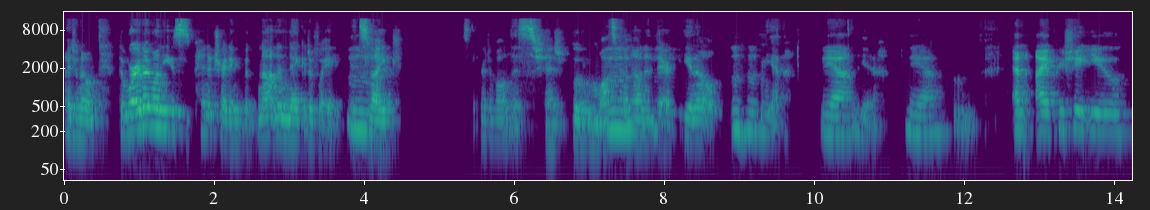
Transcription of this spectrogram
I don't know. The word I want to use is penetrating, but not in a negative way. It's Mm. like, let's get rid of all this shit. Boom. What's going on in there? You know? Mhm. Yeah. Yeah. Yeah. Yeah. And I appreciate you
